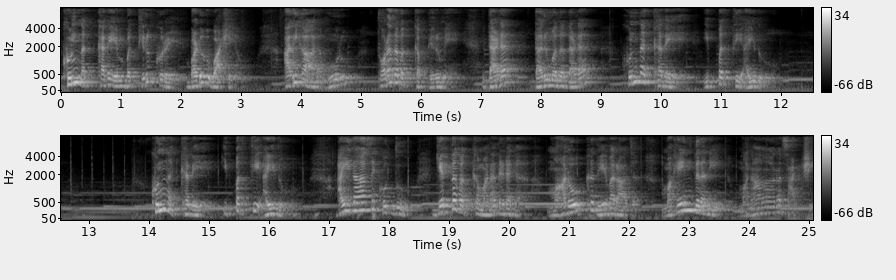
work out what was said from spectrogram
ಕುನ್ನಕ್ಕದೆ ಎಂಬ ತಿರುಕುರಳ್ ಬಡುಗು ಭಾಷೆಯು ಅಧಿಕಾರ ಮೂರು ತೊರೆದವಕ್ಕ ಪೆರುಮೆ ದಡ ಧರ್ಮದ ದಡ ಕುನ್ನಕ್ಕದೆ ಇಪ್ಪತ್ತಿ ಐದು ಕುನ್ನಕ್ಕದೆ ಇಪ್ಪತ್ತಿ ಐದು ಐದಾಸೆ ಕೊದ್ದು ಗೆದ್ದವಕ್ಕ ಮನದೆಡಗ ಮಾಲೋಕ ದೇವರಾಜ ಮಹೇಂದ್ರನೇ ಮನಾರ ಸಾಕ್ಷಿ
